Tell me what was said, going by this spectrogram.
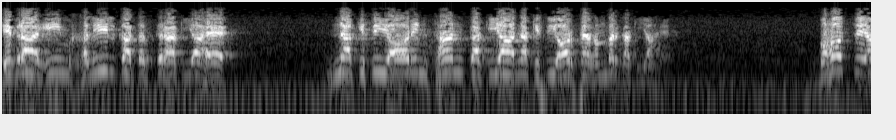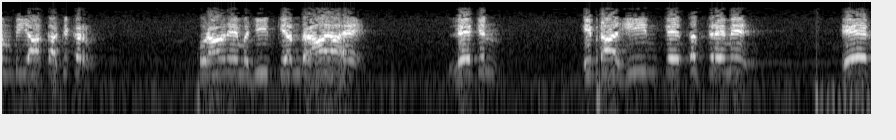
ابراہیم خلیل کا تذکرہ کیا ہے، نہ کسی اور انسان کا کیا، نہ کسی اور پیغمبر کا کیا ہے۔ بہت سے انبیاء کا ذکر قرآن مجید کے اندر آیا ہے۔ لیکن ابراہیم کے تذکرے میں ایک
